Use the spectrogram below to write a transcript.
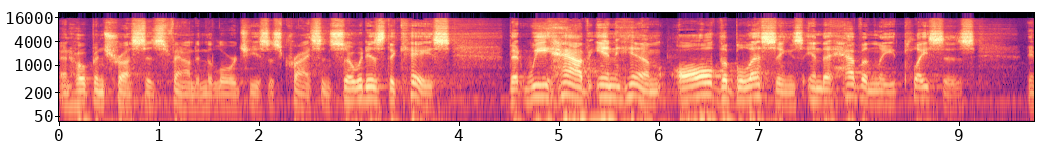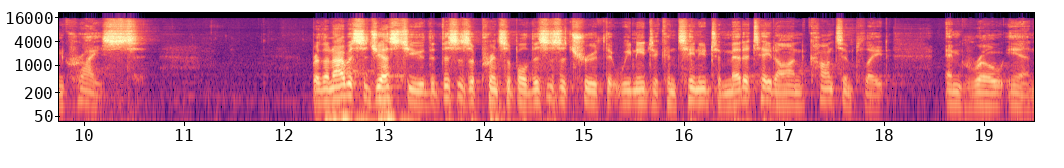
and hope and trust is found in the Lord Jesus Christ. And so it is the case that we have in Him all the blessings in the heavenly places in Christ. Brethren, I would suggest to you that this is a principle, this is a truth that we need to continue to meditate on, contemplate, and grow in.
